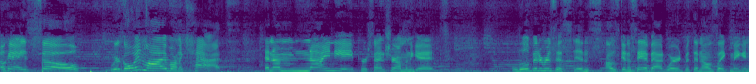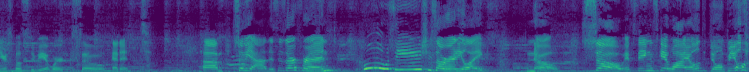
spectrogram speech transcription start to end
Okay, so we're going live on a cat, and I'm 98% sure I'm gonna get a little bit of resistance. I was gonna say a bad word, but then I was like, Megan, you're supposed to be at work, so edit. Um, so yeah, this is our friend. Woo, see, she's already like, no. So if things get wild, don't be alarmed.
